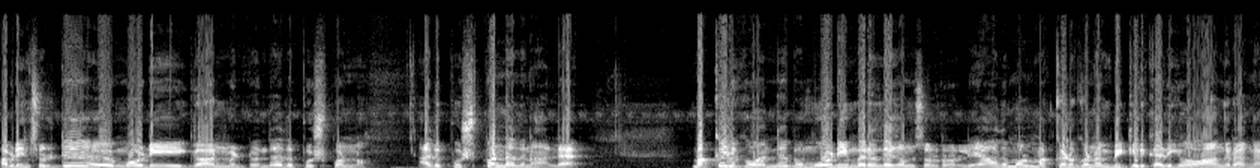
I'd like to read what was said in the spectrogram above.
அப்படின்னு சொல்லிட்டு மோடி கவர்மெண்ட் வந்து அதை புஷ் பண்ணோம். அது புஷ் பண்ணதுனால மக்களுக்கு வந்து இப்போ மோடி மருந்தகம் சொல்கிறோம் இல்லையா? அது மூலம் மக்களுக்கும் நம்பிக்கை இருக்குது அதிகமாக வாங்குறாங்க.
